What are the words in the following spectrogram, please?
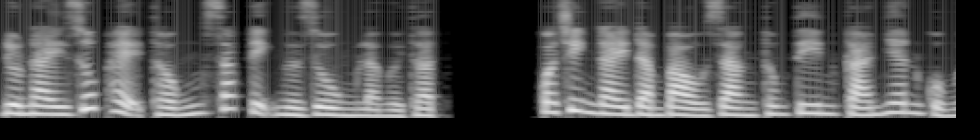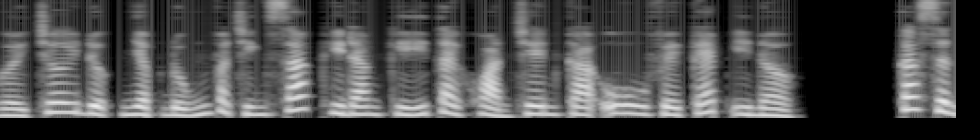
Điều này giúp hệ thống xác định người dùng là người thật. Quá trình này đảm bảo rằng thông tin cá nhân của người chơi được nhập đúng và chính xác khi đăng ký tài khoản trên KUVKIN. Capson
